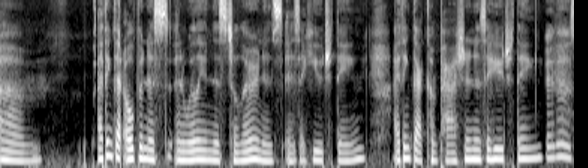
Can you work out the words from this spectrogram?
Um, I think that openness and willingness to learn is is a huge thing. I think that compassion is a huge thing. It is.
